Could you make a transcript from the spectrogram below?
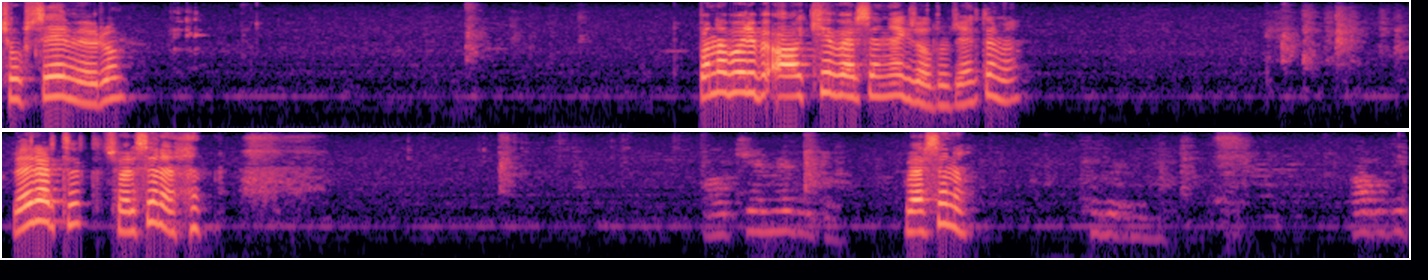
çok sevmiyorum. Bana böyle bir AK versen ne güzel olacak değil mi? Ver artık. Söylesene. AKM buldum. Versene. Abi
